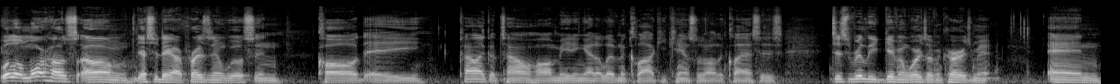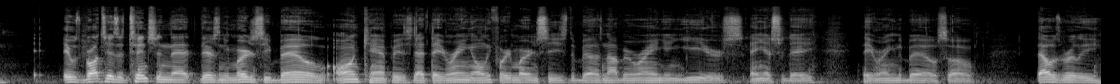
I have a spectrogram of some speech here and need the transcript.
Well, on Morehouse, um, yesterday our president Wilson called a kind of like a town hall meeting at 11 o'clock. He canceled all the classes, just really giving words of encouragement. And it was brought to his attention that there's an emergency bell on campus that they ring only for emergencies. The bell has not been rang in years, and yesterday they rang the bell. So that was really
